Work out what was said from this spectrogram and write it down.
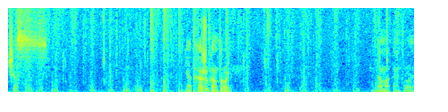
Сейчас. Я отхожу, контроль. Дома контроля.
